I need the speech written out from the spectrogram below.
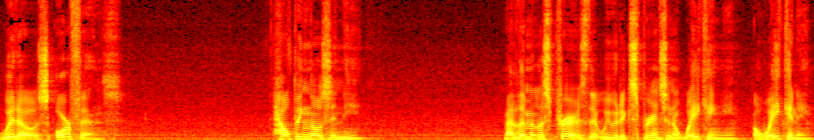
widows, orphans, helping those in need. My limitless prayer is that we would experience an awakening, awakening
